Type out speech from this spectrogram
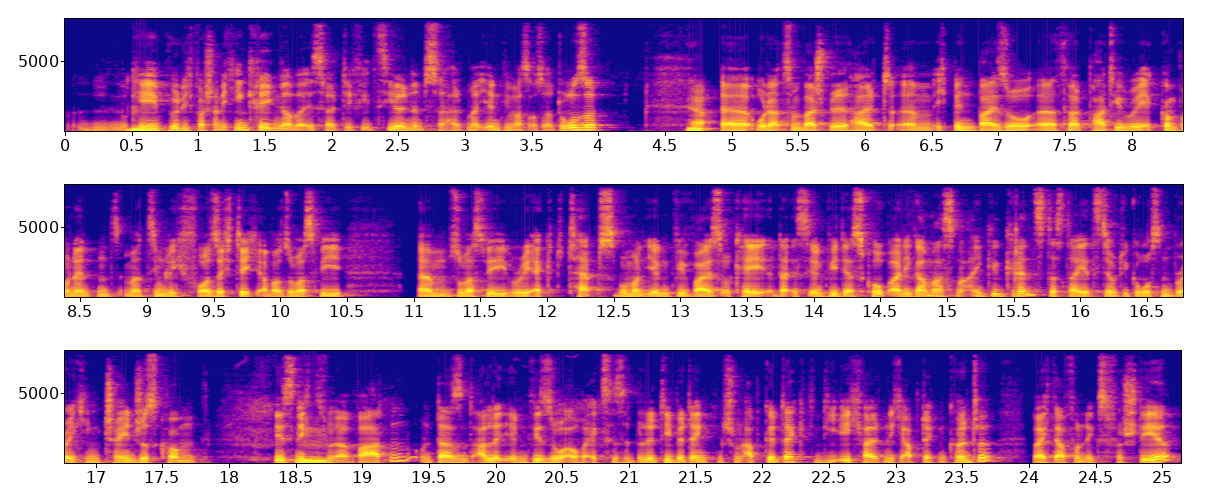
Okay, hm. würde ich wahrscheinlich hinkriegen, aber ist halt diffizil, nimmst du halt mal irgendwie was aus der Dose ja. Äh, oder zum Beispiel halt, ähm, ich bin bei so äh, Third-Party-React-Komponenten immer ziemlich vorsichtig, aber sowas wie ähm, sowas wie React-Tabs, wo man irgendwie weiß, okay, da ist irgendwie der Scope einigermaßen eingegrenzt, dass da jetzt die großen Breaking Changes kommen, ist nicht hm. zu erwarten. Und da sind alle irgendwie so auch Accessibility-Bedenken schon abgedeckt, die ich halt nicht abdecken könnte, weil ich davon nichts verstehe.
